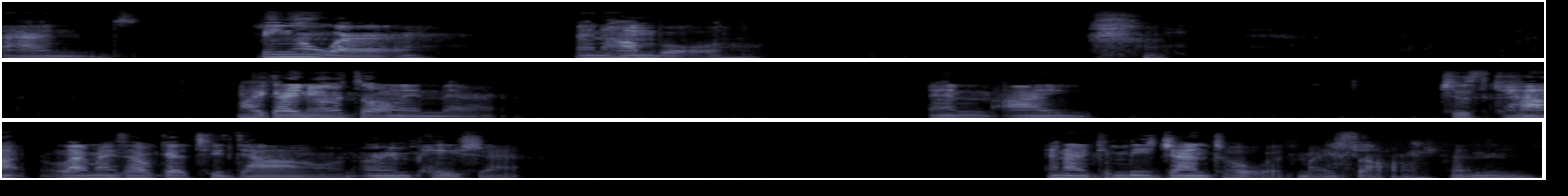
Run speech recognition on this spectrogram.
and being aware and humble. like I know it's all in there. And I just can't let myself get too down or impatient. And I can be gentle with myself and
